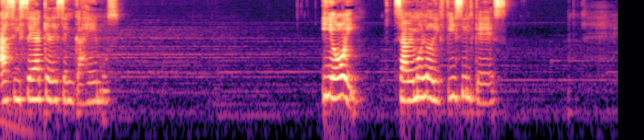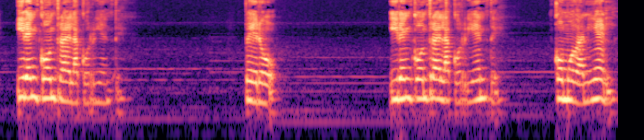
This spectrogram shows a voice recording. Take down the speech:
Así sea que desencajemos. Y hoy sabemos lo difícil que es ir en contra de la corriente. Pero ir en contra de la corriente, como Daniel,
